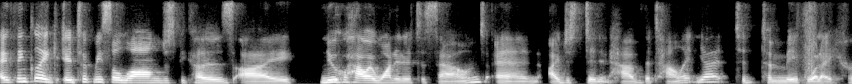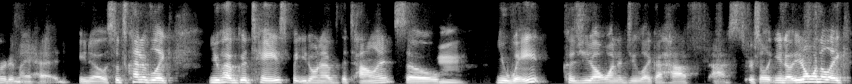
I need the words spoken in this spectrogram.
I think like it took me so long just because I knew how I wanted it to sound and I just didn't have the talent yet to to make what I heard in my head, you know. So it's kind of like you have good taste but you don't have the talent, so Mm. you wait because you don't want to do like a half ass or something, you know, you don't want to like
